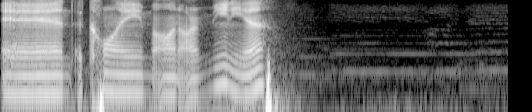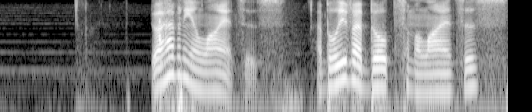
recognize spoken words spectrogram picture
and a claim on Armenia. Do I have any alliances? I believe I built some alliances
